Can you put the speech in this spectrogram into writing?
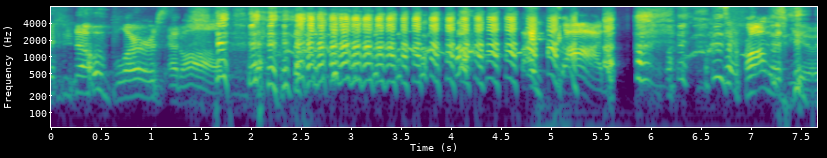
with no blurs at all. My God, what is wrong with you?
